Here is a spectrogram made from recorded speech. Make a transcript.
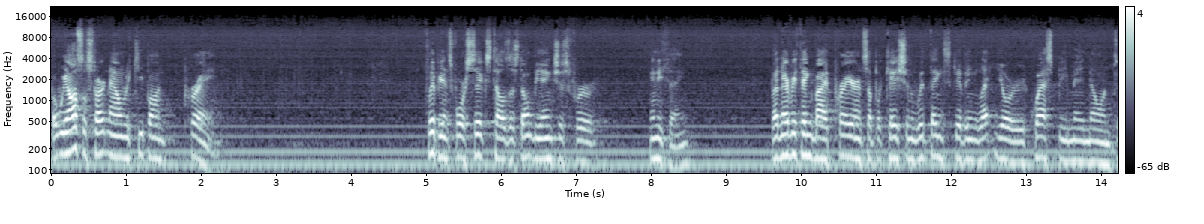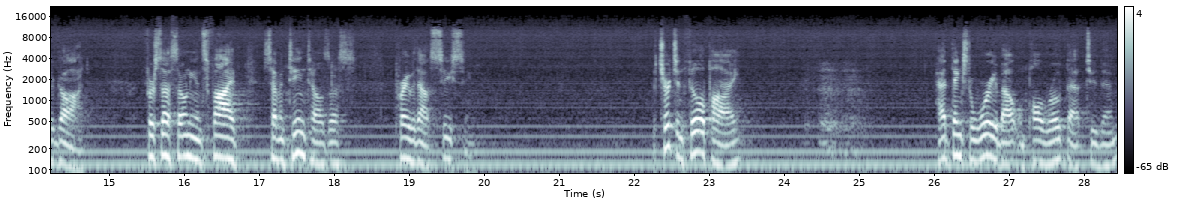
But we also start now and we keep on praying. Philippians 4 6 tells us, Don't be anxious for anything, but in everything by prayer and supplication with thanksgiving, let your request be made known to God. 1 Thessalonians 5 17 tells us, Pray without ceasing. The church in Philippi had things to worry about when Paul wrote that to them.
